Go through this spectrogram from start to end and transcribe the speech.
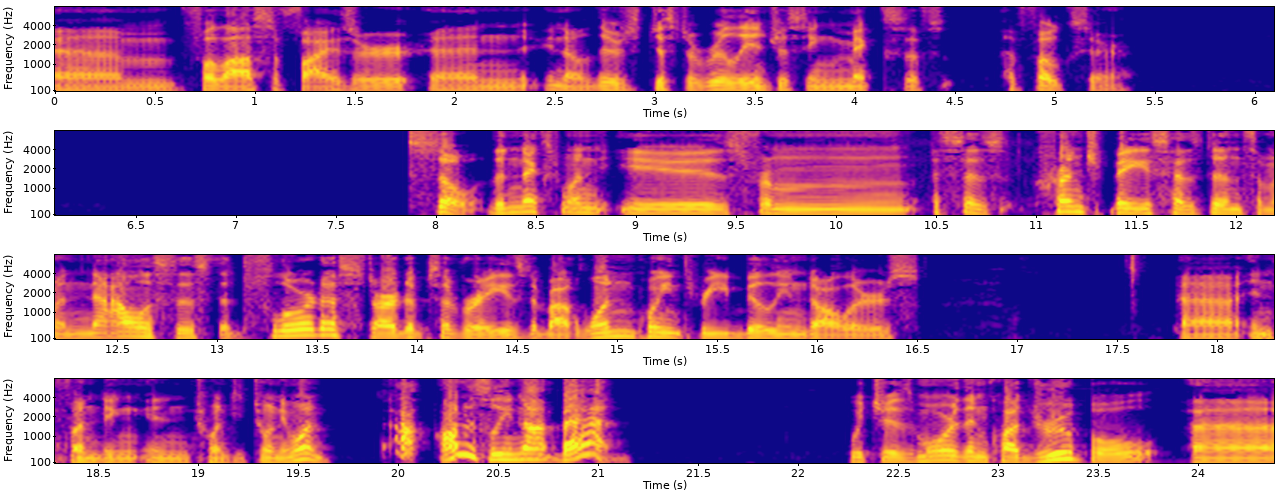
um, philosophizer, and you know, there's just a really interesting mix of, of folks there. So the next one is from it says Crunchbase has done some analysis that Florida startups have raised about 1.3 billion dollars uh, in funding in 2021. Uh, honestly, not bad, which is more than quadruple uh,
